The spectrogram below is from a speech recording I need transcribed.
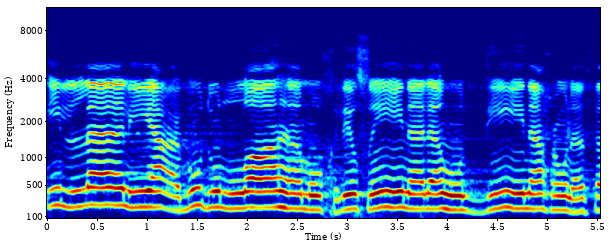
الا ليعبدوا الله مخلصين له الدين حنفاء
